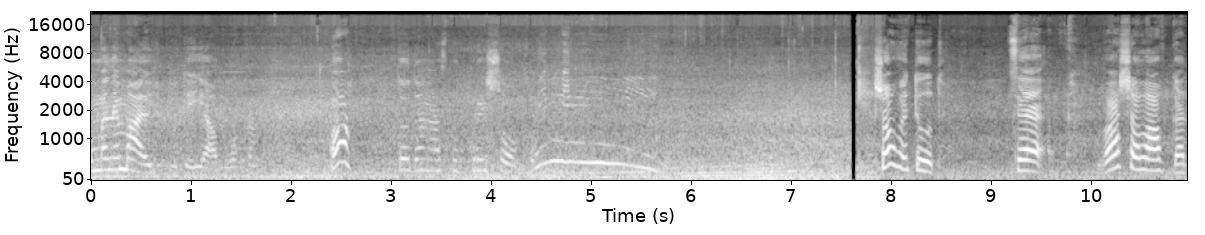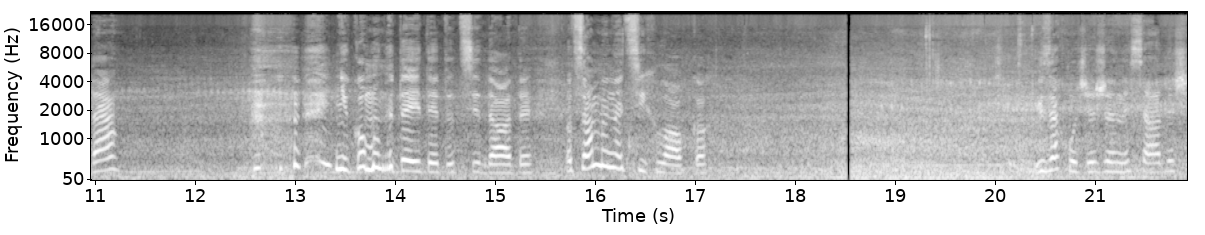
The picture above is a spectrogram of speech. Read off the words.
у мене мають бути яблука. О, хто до нас тут прийшов? Що ви тут? Це ваша лавка, да? Нікому не даєте тут сідати. От саме на цих лавках. І захочеш вже не сядеш.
